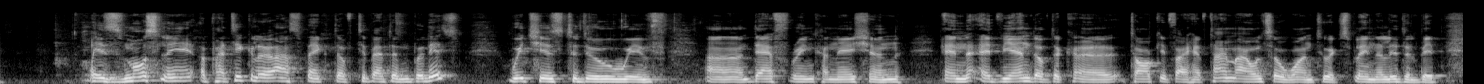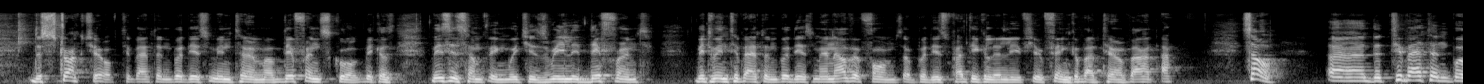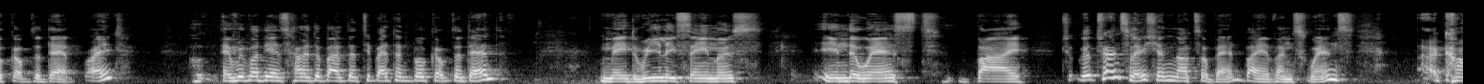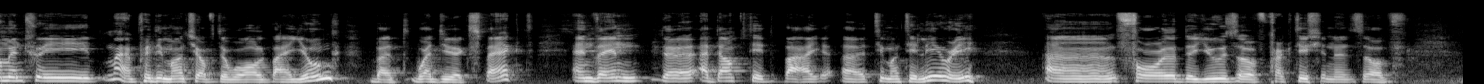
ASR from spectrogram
is mostly a particular aspect of Tibetan Buddhism, which is to do with uh, death, reincarnation, and at the end of the uh, talk, if I have time, I also want to explain a little bit the structure of Tibetan Buddhism in terms of different schools, because this is something which is really different between Tibetan Buddhism and other forms of Buddhism, particularly if you think about Theravada. So, uh, the Tibetan Book of the Dead, right? Everybody has heard about the Tibetan Book of the Dead? Made really famous in the West by the translation, not so bad, by Evans Wentz. A commentary, well, pretty much of the wall by Jung, but what do you expect? And then uh, adopted by uh, Timothy Leary uh, for the use of practitioners of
